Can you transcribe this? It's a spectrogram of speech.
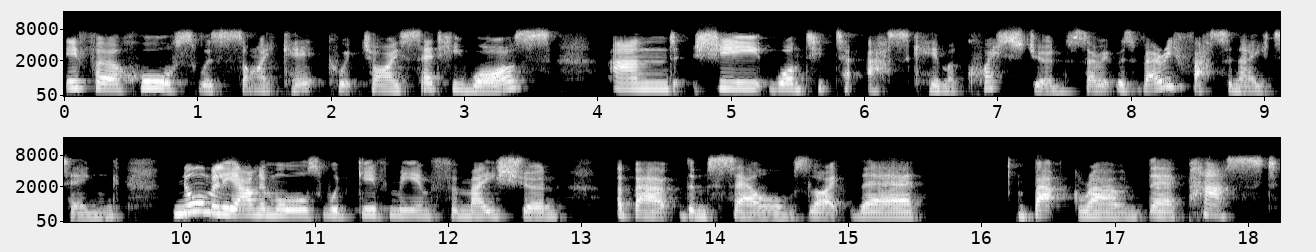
if a horse was psychic, which I said he was, and she wanted to ask him a question. So it was very fascinating. Normally, animals would give me information about themselves, like their background, their past,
